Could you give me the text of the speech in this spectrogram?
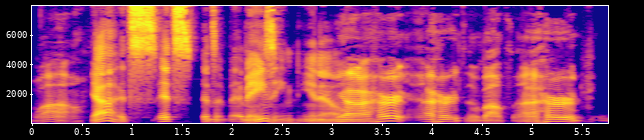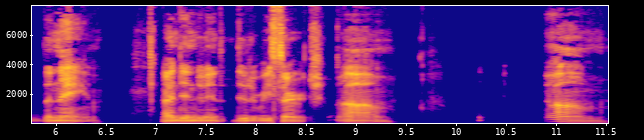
Wow. Yeah, it's it's it's amazing, you know. Yeah, I heard. I heard about. I heard the name. I didn't do, do the research. Um, um,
